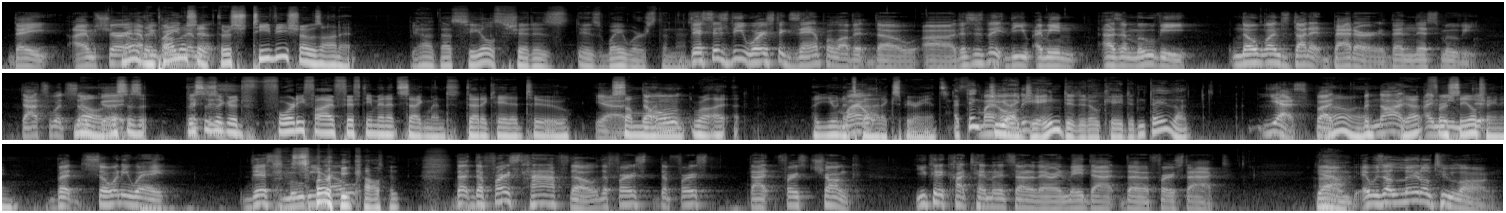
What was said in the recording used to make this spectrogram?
They I'm sure No, they everybody in publish the- it. There's TV shows on it. Yeah, that SEALs shit is is way worse than this. This is the worst example of it though. Uh this is the the I mean as a movie no one's done it better than this movie. That's what's so no, good. this is a, this, This is, a good 45 50 minute segment dedicated to Yeah, someone on- well a, a unit's bad o- experience. I think GI only- Jane did it okay, didn't they? That yes, but oh, but not yeah, I for mean SEAL thi- training. But so anyway, this movie sorry, though, Colin. The the first half though, the first the first that first chunk, you could have cut ten minutes out of there and made that the first act. Yeah, Um, it was a little too long.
